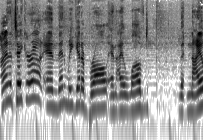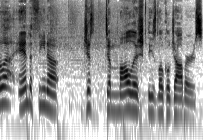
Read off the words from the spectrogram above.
trying to take her out, and then we get a brawl. And I loved that Nyla and Athena just demolished these local jobbers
